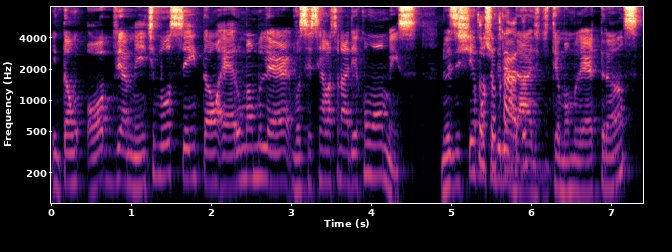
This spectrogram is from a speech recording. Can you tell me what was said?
então obviamente você então era uma mulher, você se relacionaria com homens. Não existia a possibilidade chocada. de ter uma mulher trans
